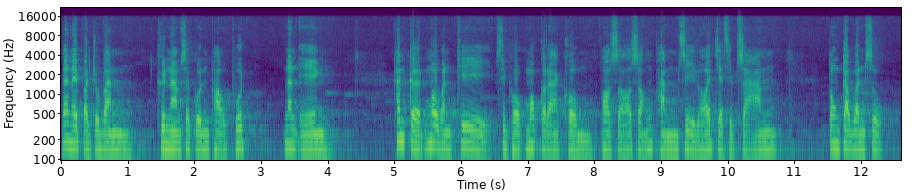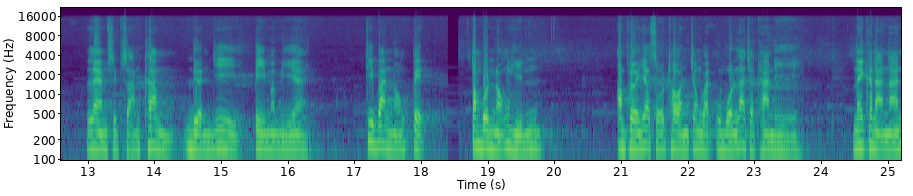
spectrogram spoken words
และในปัจจุบันคือนามสกุลเผ่าพุทธนั่นเอง ท่านเกิดเมื่อวันที่ 16 มกราคม พศ 2473 ตรงกับวันศุกร์แรม 13 ค่ำเดือนยี่ ปีมะเมีย ที่บ้านหนองเป็ด ตำบลหนองหิน อำเภอยะโสธร จังหวัดอุบลราชธานี ในขณะนั้น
